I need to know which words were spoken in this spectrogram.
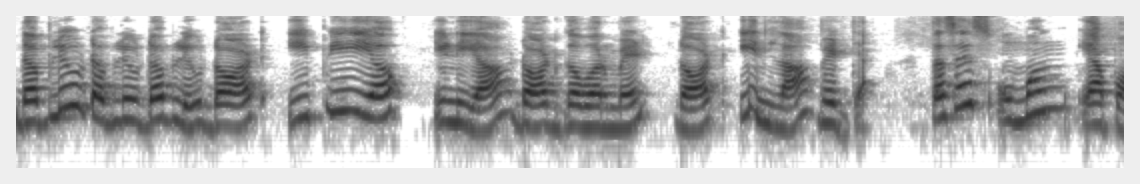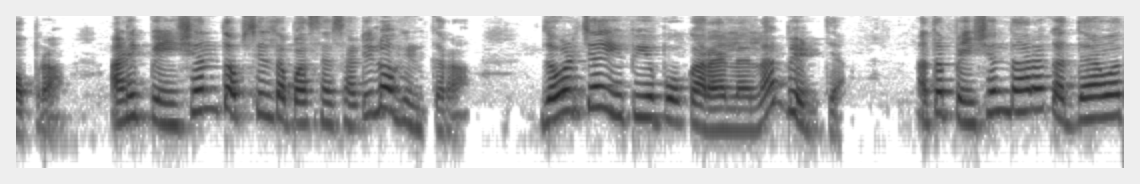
W W W dot E P F India dot government dot इनला भेट द्या. तसेच उमंग ॲप वापरा आणि पेन्शन तपशील तपासण्यासाठी लॉग इन करा. जवळच्या ई पी एफ ओ कार्यालयाला भेट द्या. आता पेन्शनधारक अद्ययावत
